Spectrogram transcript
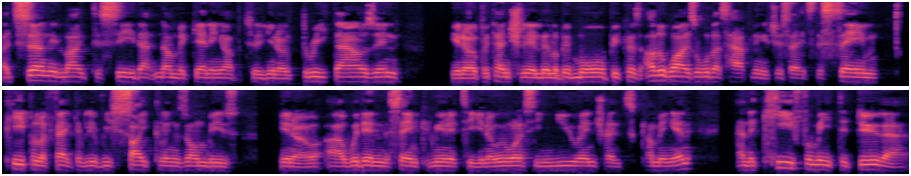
I'd certainly like to see that number getting up to, you know, 3,000, you know, potentially a little bit more, because otherwise all that's happening is just that it's the same people effectively recycling zombies, you know, uh, within the same community. You know, we want to see new entrants coming in. And the key for me to do that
